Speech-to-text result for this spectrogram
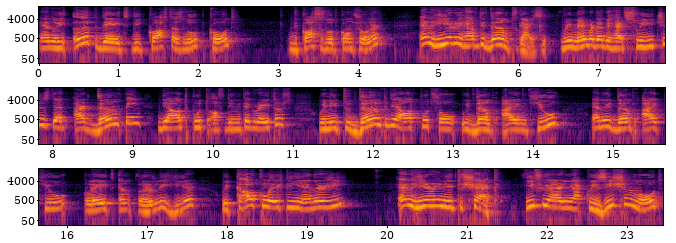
and we update the Costas loop code the Costas loop controller and here we have the dumps, guys. Remember that we have switches that are dumping the output of the integrators. We need to dump the output, so we dump I and Q, and we dump IQ late and early here. We calculate the energy, and here we need to check if we are in acquisition mode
